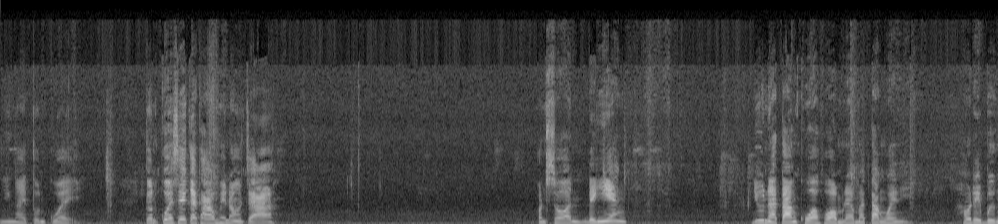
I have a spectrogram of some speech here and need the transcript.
นี่ไงต้นกล้วย ต้นกล้วยใส่กระถางพี่น้องจ๋าอ่อนซ่อนได้แย่งอยู่หน้าต่างครัวพร้อมแล้วมาตั้งไว้นี่เฮาได้เบิง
